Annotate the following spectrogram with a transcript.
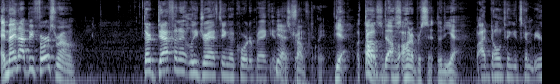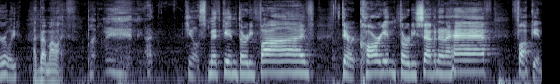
It may not be first round. They're definitely drafting a quarterback in Yeah, this draft. some point. Yeah. A oh, thousand Oh, percent. 100%. Yeah. I don't think it's going to be early. I'd bet my life. But man, I, Geno Smith getting 35, Derek getting 37 and a half, fucking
